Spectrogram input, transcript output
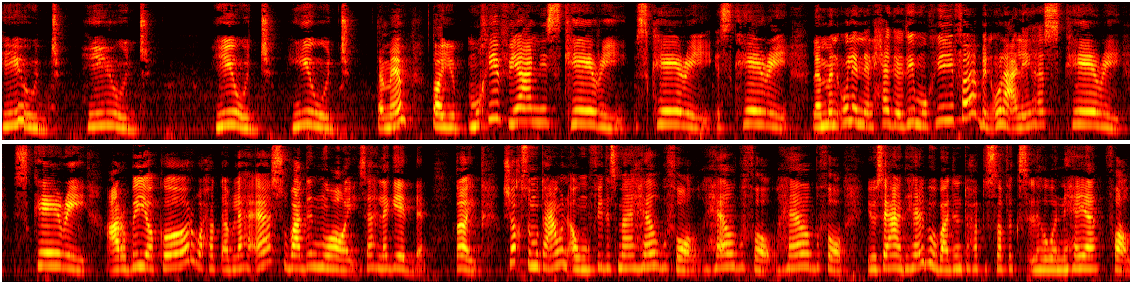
huge huge huge huge. تمام؟ طيب مخيف يعني scary scary scary. لما نقول إن الحاجة دي مخيفة بنقول عليها scary scary. عربية car وأحط قبلها s وبعدين y سهلة جدا. طيب شخص متعاون أو مفيد اسمها helpful helpful helpful يساعد help وبعدين تحط السفكس اللي هو النهاية fall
